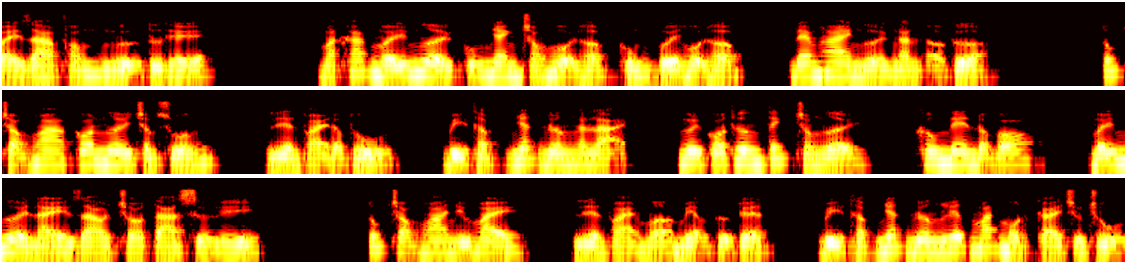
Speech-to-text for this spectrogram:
bày ra phòng ngự tư thế. Mặt khác mấy người cũng nhanh chóng hội hợp cùng với hội hợp, đem hai người ngăn ở cửa. Túc trọng hoa con ngươi trầm xuống, liền phải động thủ, bị thập nhất nương ngăn lại, ngươi có thương tích trong người, không nên động võ, mấy người này giao cho ta xử lý. Túc trọng hoa như mày, liền phải mở miệng cự tuyệt, bị thập nhất nương liếc mắt một cái trừng trụ,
